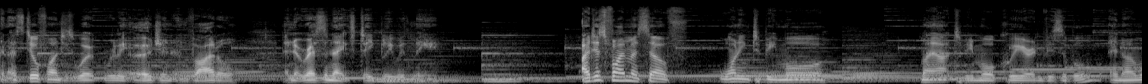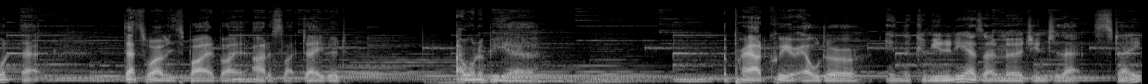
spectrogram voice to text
And I still find his work really urgent and vital, and it resonates deeply with me. I just find myself wanting to be more, my art to be more queer and visible, and I want that that's why I'm inspired by artists like David. I want to be a, a proud queer elder in the community as I emerge into that state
